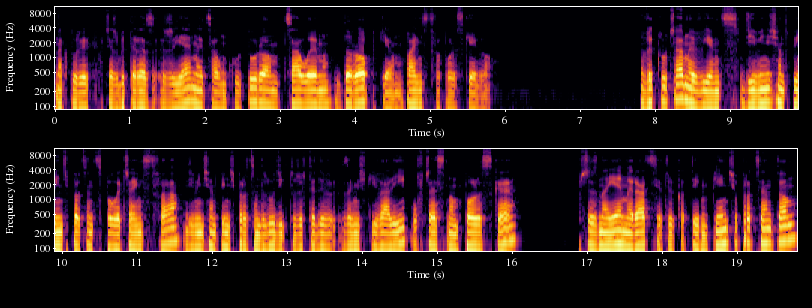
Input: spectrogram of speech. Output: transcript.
na których chociażby teraz żyjemy, całą kulturą, całym dorobkiem państwa polskiego Wykluczamy więc 95% społeczeństwa, 95% ludzi, którzy wtedy zamieszkiwali ówczesną Polskę. Przyznajemy rację tylko tym 5%,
